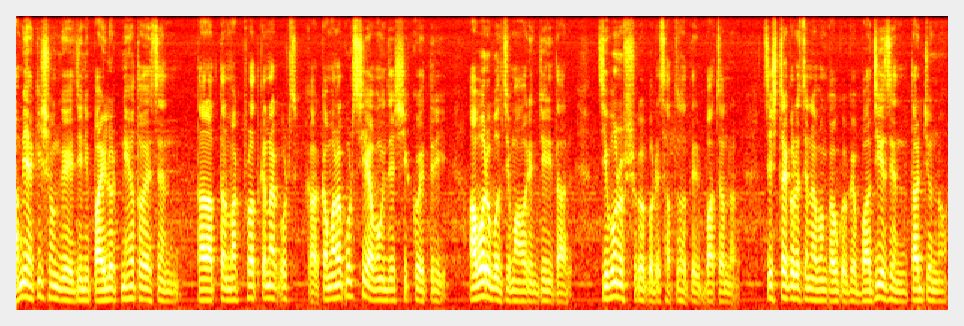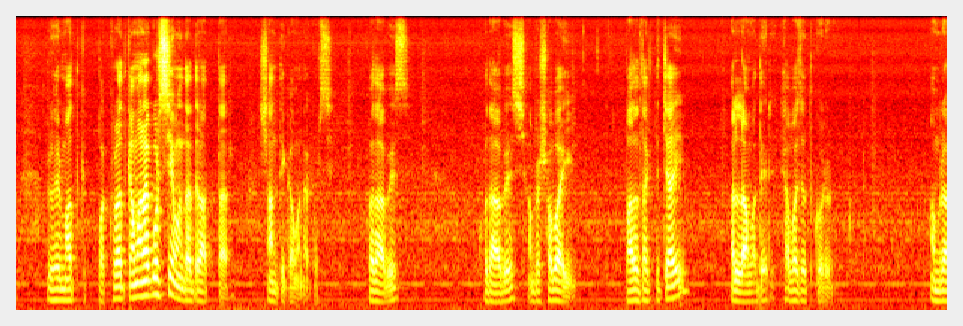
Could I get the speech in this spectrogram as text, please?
আমি একই সঙ্গে যিনি পাইলট নিহত হয়েছেন, তার আত্মার মাগফরাত কামনা করছি কামনা করছি এবং যে শিক্ষয়িত্রী, আবারও বলছি মাহরিন, যিনি তার জীবন উৎসর্গ করে ছাত্রছাত্রীর বাঁচানোর চেষ্টা করেছেন এবং কাউকে বাঁচিয়েছেন তার জন্য রুহের মাত মাগফরাত কামনা করছি এবং তাদের আত্মার শান্তি কামনা করছি। খোদা হাফেজ খোদা হাফেজ। আমরা সবাই ভালো থাকতে চাই। আল্লাহ আমাদের হেফাজত করুন। আমরা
